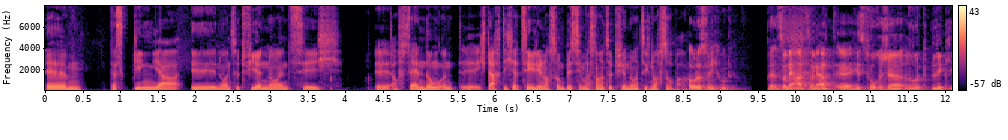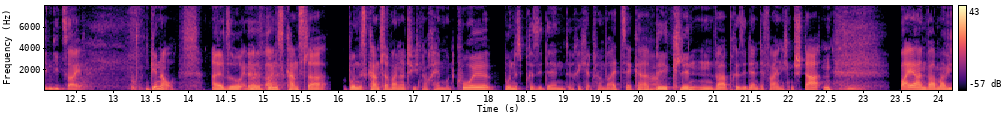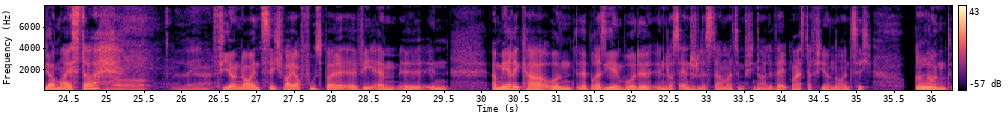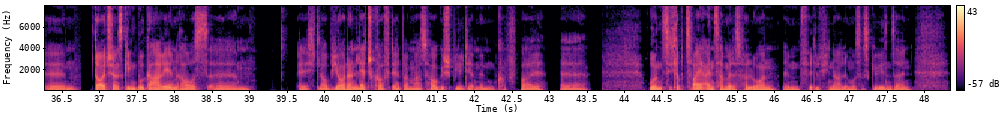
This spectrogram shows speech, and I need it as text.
ähm, das ging ja äh, 1994 äh, auf Sendung und äh, ich dachte, ich erzähle dir noch so ein bisschen, was 1994 noch so war. oh, das finde ich gut. Das ist so eine Art, so eine Art äh, historischer Rückblick in die Zeit. Genau. Also äh. Bundeskanzler, Bundeskanzler war natürlich noch Helmut Kohl, Bundespräsident Richard von Weizsäcker, Aha. Bill Clinton war Präsident der Vereinigten Staaten, Bayern war mal wieder Meister. Oh, lame. 94 war ja auch Fußball-WM äh, in Amerika und äh, Brasilien wurde in Los Angeles damals im Finale Weltmeister 94 Aha. und ähm, Deutschland ist gegen Bulgarien raus. Ähm, ich glaube, Jordan Letschkow, der hat beim HSV gespielt, der mit dem Kopfball äh, uns, ich glaube, 2-1 haben wir das verloren. Im Viertelfinale muss es gewesen sein.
